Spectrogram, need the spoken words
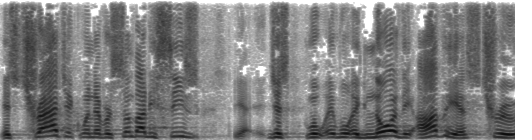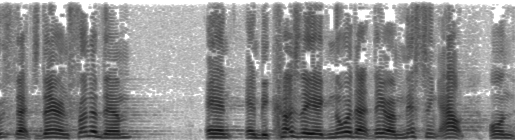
It's tragic whenever somebody sees, just will, will ignore the obvious truth that's there in front of them. And, and because they ignore that, they are missing out on,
